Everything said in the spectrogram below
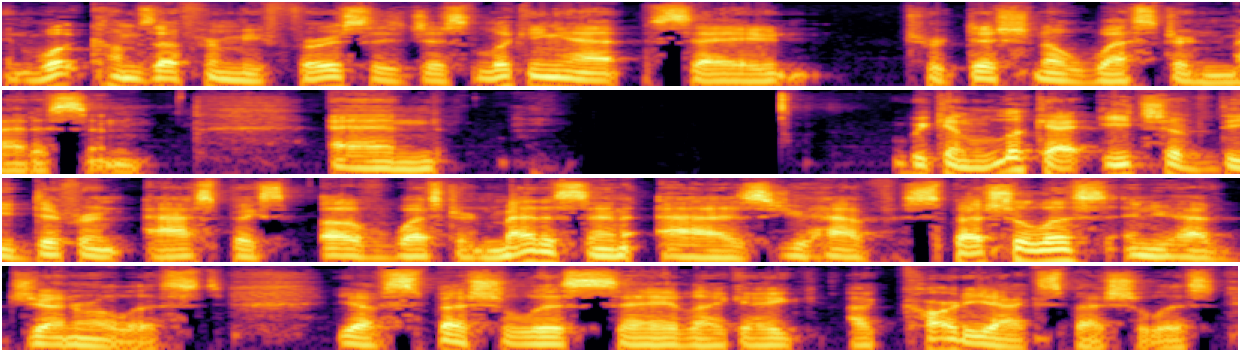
and what comes up for me first is just looking at, say, traditional Western medicine. And we can look at each of the different aspects of Western medicine as you have specialists and you have generalists. You have specialists, say, like a, a cardiac specialist.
